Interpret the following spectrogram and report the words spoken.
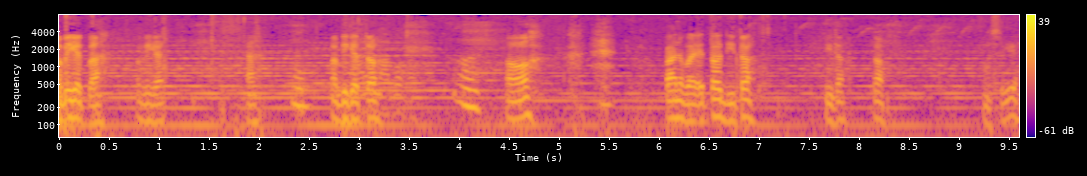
Mabigat ba? Mabigat? Ha? Hmm. Mabigat to? Oh. Oo. Paano ba? Ito, dito. Dito. Ito. Oh, sige.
